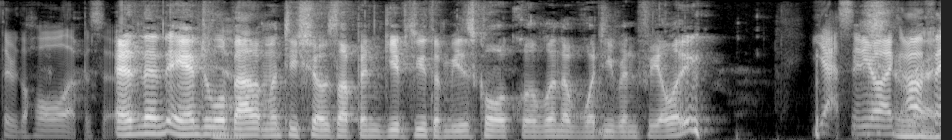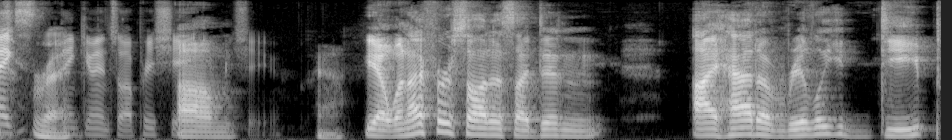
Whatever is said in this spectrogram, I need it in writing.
through the whole episode. And then Angelo Yeah. Badalamenti shows up and gives you the musical equivalent of what you've been feeling. yes, and you're like, oh, Right, thanks, right. thank you, Angela. I appreciate it. Um, Appreciate you. Yeah, when I first saw this, I didn't. I had a really deep,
